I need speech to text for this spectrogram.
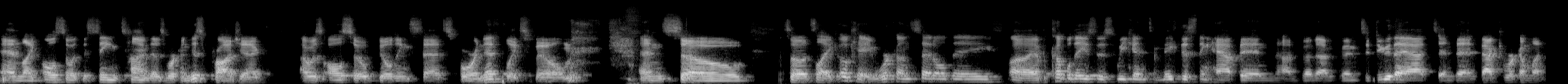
And like also at the same time that I was working on this project, I was also building sets for a Netflix film. and so so it's like, okay, work on set all day. Uh, I have a couple days this weekend to make this thing happen. I'm going to, I'm going to do that, and then back to work on Monday.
